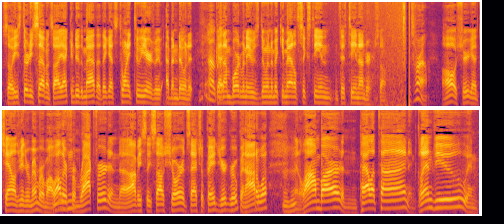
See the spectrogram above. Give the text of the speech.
so he's 37. So I, I can do the math. I think that's 22 years I've been doing it. Okay. Got on board when he was doing the Mickey Mantle 16 and 15 under. So, Where's from? oh, sure, you're going to challenge me to remember them all. Well, they're from Rockford and uh, obviously South Shore and Satchel Paige, your group, in Ottawa, and Lombard and Palatine and Glenview and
